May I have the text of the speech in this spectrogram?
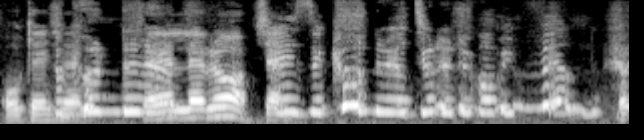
Okej, Hur Kjell. kunde du? Kjell är bra! Kjell. Chase, hur kunde du? Jag trodde du var min vän! Jag-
